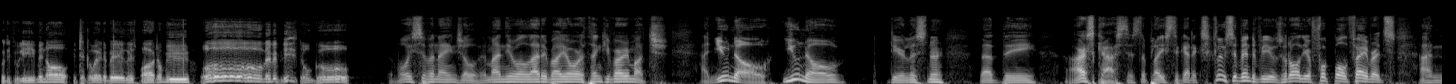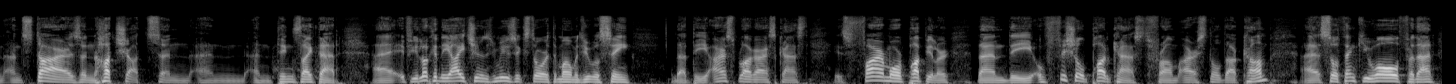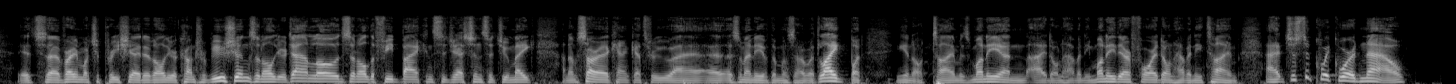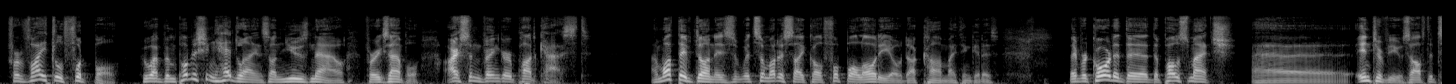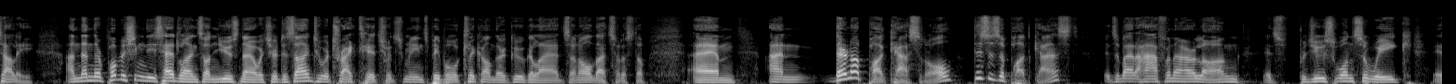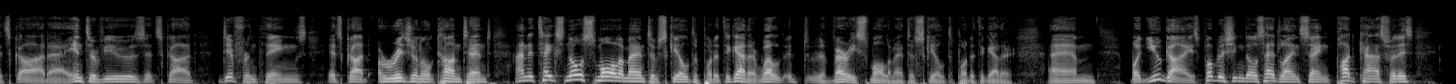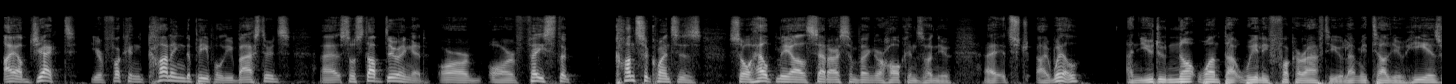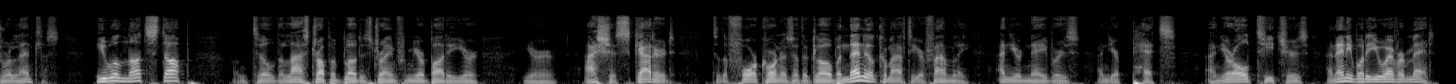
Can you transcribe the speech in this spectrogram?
But if you leave me now, you take away the biggest part of me. Oh, baby, please don't go. The voice of an angel, Emmanuel Adebayor, thank you very much. And you know, you know, dear listener, that the Arsecast is the place to get exclusive interviews with all your football favourites and, and stars and hotshots and, and, and things like that. Uh, if you look in the iTunes music store at the moment, you will see that the Arseblog Arsecast is far more popular than the official podcast from Arsenal.com. Uh, so thank you all for that. It's uh, very much appreciated, all your contributions and all your downloads and all the feedback and suggestions that you make. And I'm sorry I can't get through uh, as many of them as I would like, but, you know, time is money and I don't have any money, therefore I don't have any time. Uh, just a quick word now for Vital Football, who have been publishing headlines on News Now. For example, Arsene Wenger podcast. And what they've done is with some other site called footballaudio.com, I think it is. They've recorded the, the post match uh, interviews off the telly, and then they're publishing these headlines on News Now, which are designed to attract hits, which means people will click on their Google ads and all that sort of stuff. Um, and they're not podcasts at all. This is a podcast. It's about a half an hour long. It's produced once a week. It's got uh, interviews. It's got different things. It's got original content. And it takes no small amount of skill to put it together. Well, it, a very small amount of skill to put it together. Um, but you guys publishing those headlines saying podcast for this, I object. You're fucking conning the people, you bastards. Uh, so stop doing it or, or face the consequences. So help me, I'll set Arsene Wenger Hawkins on you. Uh, it's, I will and you do not want that wheelie fucker after you, let me tell you. He is relentless. He will not stop until the last drop of blood is drained from your body, your, your ashes scattered to the four corners of the globe, and then he'll come after your family and your neighbours and your pets and your old teachers and anybody you ever met.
